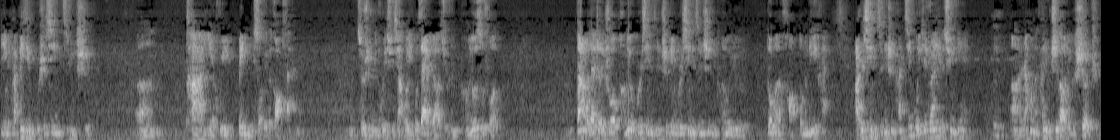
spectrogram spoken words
因为他毕竟不是心理咨询师，嗯，他也会被你所谓的搞烦就是你会去想，我以后再也不要去跟朋友诉说了。嗯当然，我在这里说，朋友不是心理咨询师，并不是心理咨询师比朋友有多么好、多么厉害，而是心理咨询师他经过一些专业的训练，嗯啊，然后呢，他就知道这个设置。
